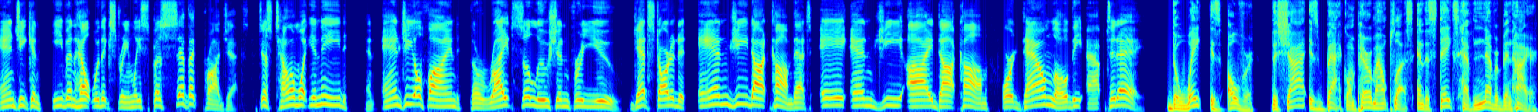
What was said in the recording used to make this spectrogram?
Angie can even help with extremely specific projects. Just tell them what you need, and Angie will find the right solution for you. Get started at Angie.com. That's A N G I.com or download the app today. The wait is over. The Chi is back on Paramount Plus, and the stakes have never been higher.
